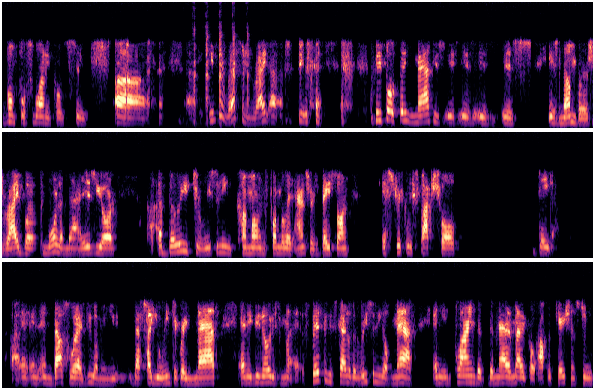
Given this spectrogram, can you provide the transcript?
One plus one equals two. Uh, it's interesting, right? Uh, people think math is is is is is, is numbers, right? But more than that is your ability to reasoning, come on, and formulate answers based on a strictly factual data. Uh, and, and that's what I do. I mean, you, that's how you integrate math. And if you notice, physics is kind of the reasoning of math and implying the, the mathematical applications to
